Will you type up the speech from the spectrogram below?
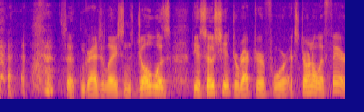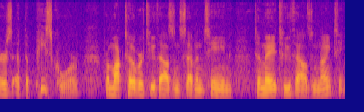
so congratulations. Joel was the Associate Director for External Affairs at the Peace Corps from October 2017 to May 2019.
